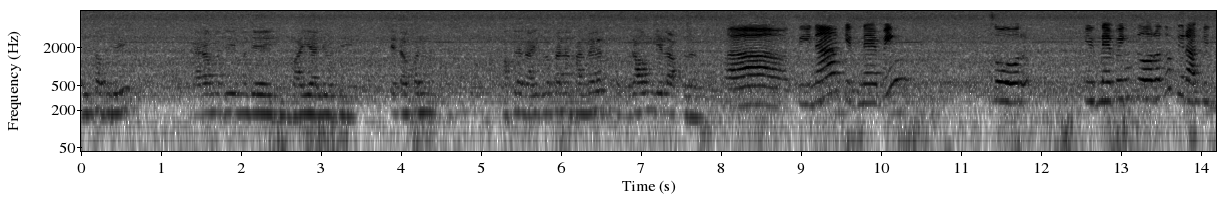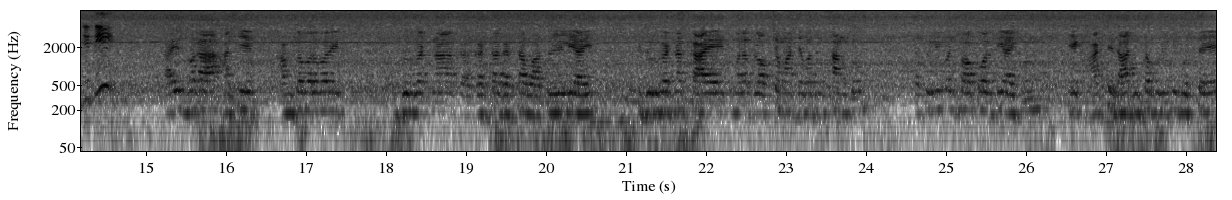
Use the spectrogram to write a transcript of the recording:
दिवसापूर्वी घरामध्ये म्हणजे एक बाई आली होती. ते आपण आपल्या काही लोकांना सांगायला राहून गेलं आपलं. हा ती ना किडनॅपिंग चोर. किडनॅपिंग चोरच होती राखीची ती. काहीच बघा अशी एक आमच्याबरोबर एक दुर्घटना घडता घडता वाचलेली आहे. ती दुर्घटना काय आहे तुम्हाला ब्लॉगच्या माध्यमातून सांगतो. तर तुम्ही पण शॉकवरती ऐकून एक आठ ते दहा दिवसापूर्वीची गोष्ट आहे.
